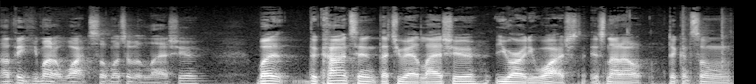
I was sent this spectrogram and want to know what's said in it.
I think you might have watched so much of it last year, but the content that you had last year, you already watched. It's not out to consume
